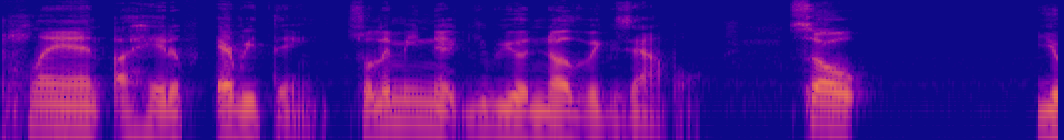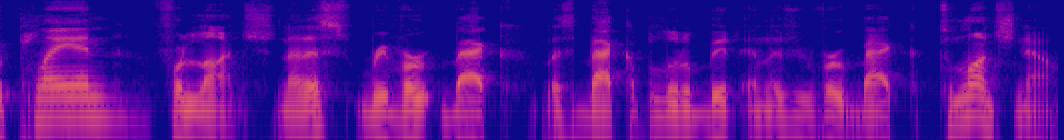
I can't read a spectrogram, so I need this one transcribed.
plan ahead of everything. So let me give you another example. So you plan for lunch. Now let's revert back. Let's back up a little bit and let's revert back to lunch now.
